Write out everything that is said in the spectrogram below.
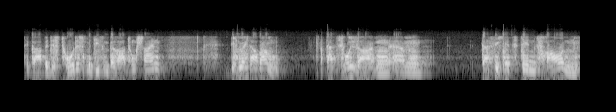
eine Gabe des Todes mit diesem Beratungsschein. Ich möchte aber dazu sagen, ähm, dass ich jetzt den Frauen,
